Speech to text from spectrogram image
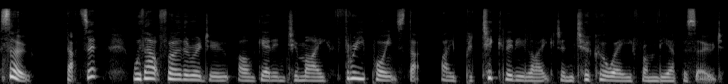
So, that's it. Without further ado, I'll get into my three points that I particularly liked and took away from the episode.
